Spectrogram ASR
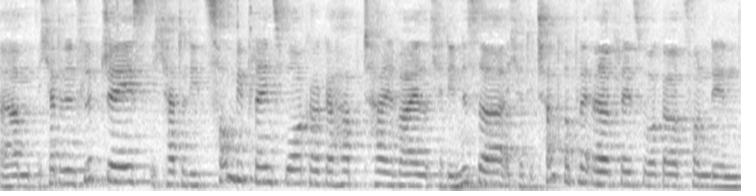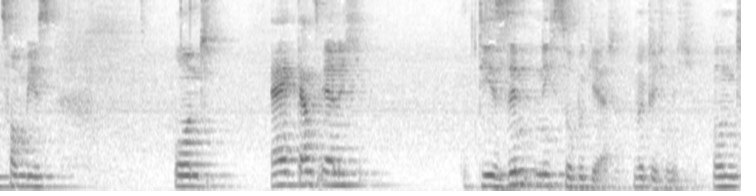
Ähm, ich hatte den Flip Jace, ich hatte die Zombie Planeswalker gehabt teilweise. Ich hatte die Nissa, ich hatte die Chandra äh, Planeswalker von den Zombies. Und ey, ganz ehrlich, die sind nicht so begehrt. Wirklich nicht. Und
